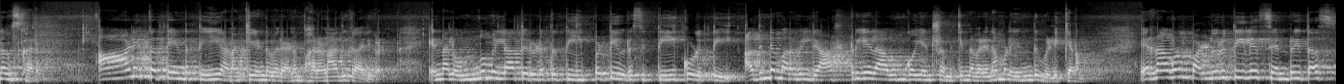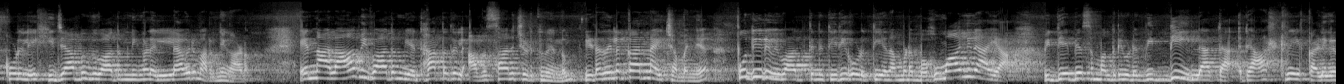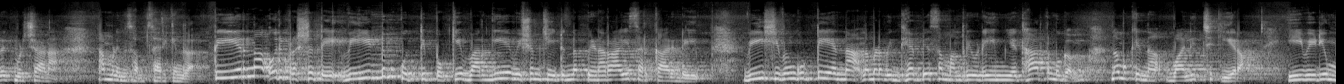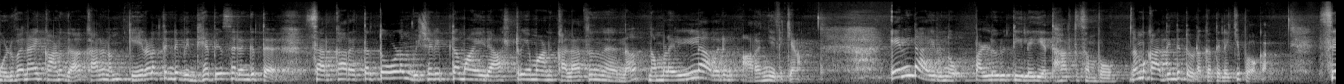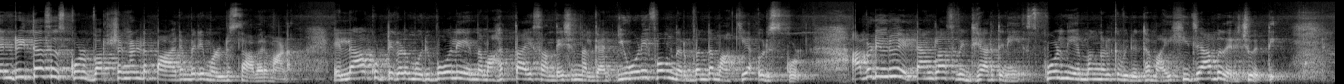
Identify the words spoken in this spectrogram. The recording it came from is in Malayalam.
നമസ്കാരം. ആളിക്കത്തേണ്ട തീ അണക്കേണ്ടവരാണ് ഭരണാധികാരികൾ. എന്നാൽ ഒന്നുമില്ലാത്തൊരിടത്ത് തീപ്പെട്ടി ഉരസി തീ കൊളുത്തി അതിന്റെ മറവിൽ രാഷ്ട്രീയ ലാഭം കൊയ്യാൻ ശ്രമിക്കുന്നവരെ നമ്മൾ എന്ത് വിളിക്കണം? എറണാകുളം പള്ളുരുത്തിയിലെ സെന്റ് സ്കൂളിലെ ഹിജാബ് വിവാദം നിങ്ങൾ എല്ലാവരും അറിഞ്ഞു കാണും. എന്നാൽ ആ വിവാദം യഥാർത്ഥത്തിൽ അവസാനിച്ചെടുത്തു നിന്നും ഇടനിലക്കാരനായി ചമഞ്ഞ് പുതിയൊരു വിവാദത്തിന് തിരികൊളുത്തിയ നമ്മുടെ ബഹുമാന്യനായ വിദ്യാഭ്യാസ മന്ത്രിയുടെ വിദ്യയില്ലാത്ത രാഷ്ട്രീയ കളികളെ കുറിച്ചാണ് നമ്മൾ ഇന്ന് സംസാരിക്കുന്നത്. തീർന്ന ഒരു പ്രശ്നത്തെ വീണ്ടും കുത്തിപ്പൊക്കി വർഗീയ വിഷം ചീറ്റുന്ന പിണറായി സർക്കാരിന്റെയും വി ശിവൻകുട്ടി എന്ന നമ്മുടെ വിദ്യാഭ്യാസ മന്ത്രിയുടെയും യഥാർത്ഥ മുഖം നമുക്കിന്ന് വലിച്ചു കീറാം. ഈ വീഡിയോ മുഴുവനായി കാണുക. കാരണം കേരളത്തിന്റെ വിദ്യാഭ്യാസ രംഗത്ത് സർക്കാർ എത്രത്തോളം വിഷലിപ്തമായ രാഷ്ട്രീയമാണ് കലർത്തുന്നതെന്ന് നമ്മളെല്ലാവരും അറിഞ്ഞിരിക്കണം. എന്തായിരുന്നു പള്ളുരുത്തിയിലെ യഥാർത്ഥ സംഭവം? നമുക്ക് അതിന്റെ തുടക്കത്തിലേക്ക് പോകാം. സെന്റ് റീത്താസ് സ്കൂൾ വർഷങ്ങളുടെ പാരമ്പര്യമുള്ളൊരു സ്ഥാപനമാണ്. എല്ലാ കുട്ടികളും ഒരുപോലെ എന്ന മഹത്തായ സന്ദേശം നൽകാൻ യൂണിഫോം നിർബന്ധമാക്കിയ ഒരു സ്കൂൾ. അവിടെ ഒരു എട്ടാം ക്ലാസ് വിദ്യാർത്ഥിനി സ്കൂൾ നിയമങ്ങൾക്ക് വിരുദ്ധമായി ഹിജാബ് ധരിച്ചു എത്തി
